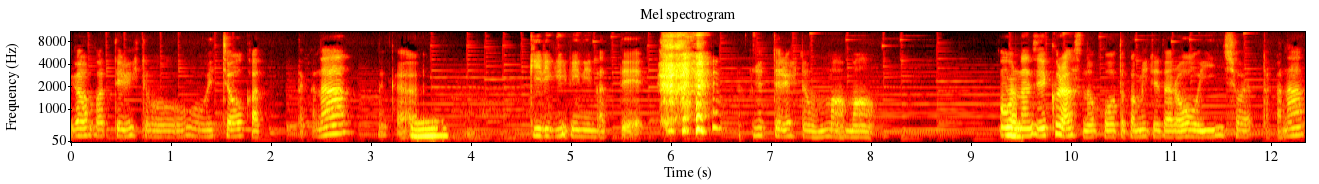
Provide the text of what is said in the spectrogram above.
頑張ってる人もめっちゃ多かったかな。なんか、うん、ギリギリになって、やってる人もまあまあ、うん同じクラスの子とか見てたら多い印象やったかな。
